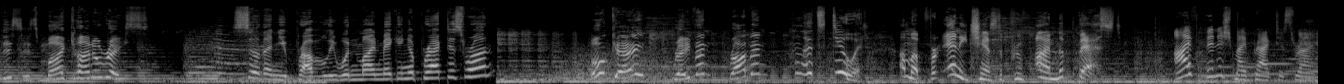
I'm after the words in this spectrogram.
This is my kind of race. So then you probably wouldn't mind making a practice run? Okay. Raven, Robyn, Let's do it. I'm up for any chance to prove I'm the best. I've finished my practice run,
